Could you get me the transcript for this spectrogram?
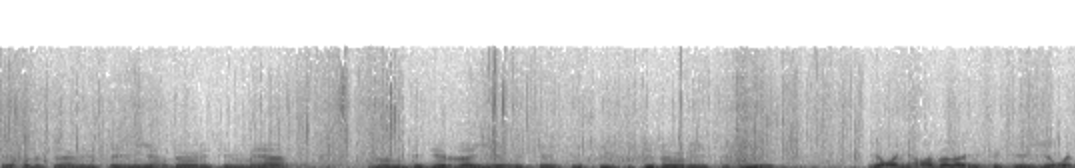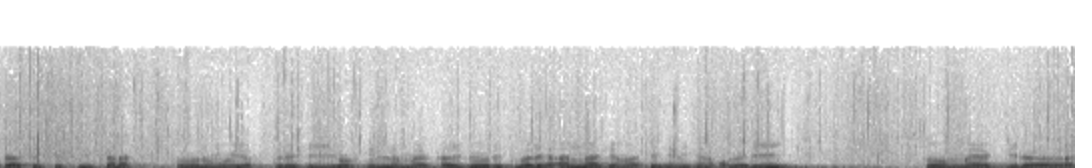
شيخ الإسلام ابن تيمية دوري تيمية نم دجر رأيه إسي إسي دوريته يعني عبلا إسك يجي عتا تكفي سنة سونمو يفتره. أهن ما كاي دوريت مله أنا كما تهني هن عبلي ثم ما يجلا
